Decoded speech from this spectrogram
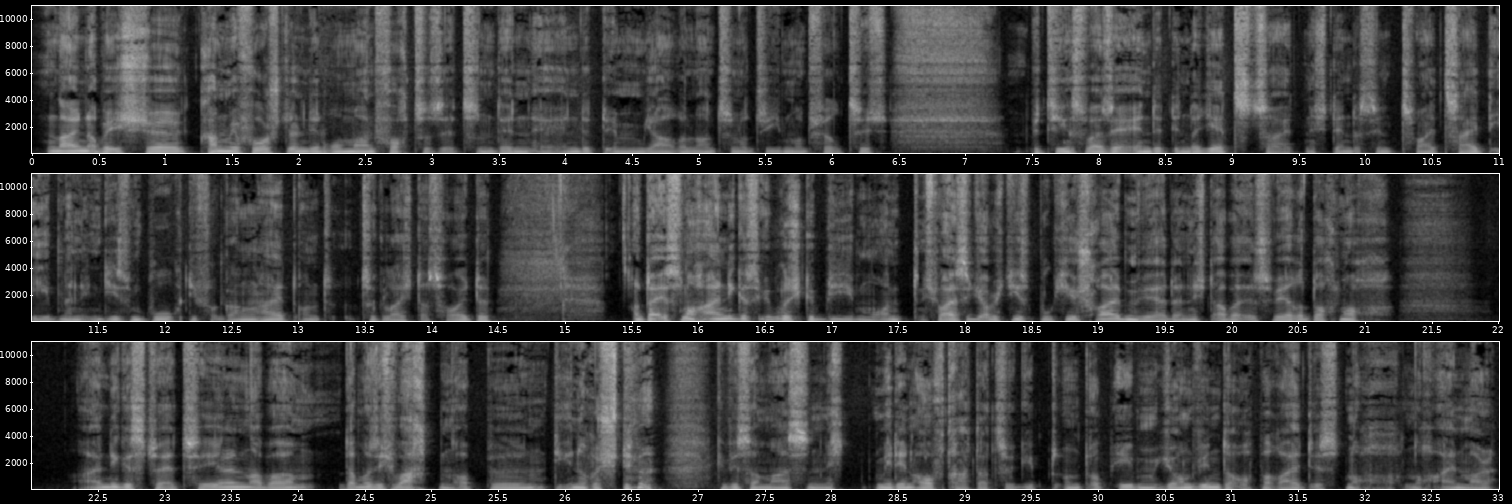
Nein, aber ich äh, kann mir vorstellen, den Roman fortzusetzen, denn er endet im Jahre 1947, beziehungsweise er endet in der Jetztzeit, nicht? Denn das sind zwei Zeitebenen in diesem Buch, die Vergangenheit und zugleich das Heute. Und da ist noch einiges übrig geblieben. Und ich weiß nicht, ob ich dieses Buch hier schreiben werde, nicht? Aber es wäre doch noch einiges zu erzählen, aber da muss ich warten, ob äh, die innere Stimme gewissermaßen nicht mir den Auftrag dazu gibt und ob eben Jörn Winter auch bereit ist, noch, noch einmal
